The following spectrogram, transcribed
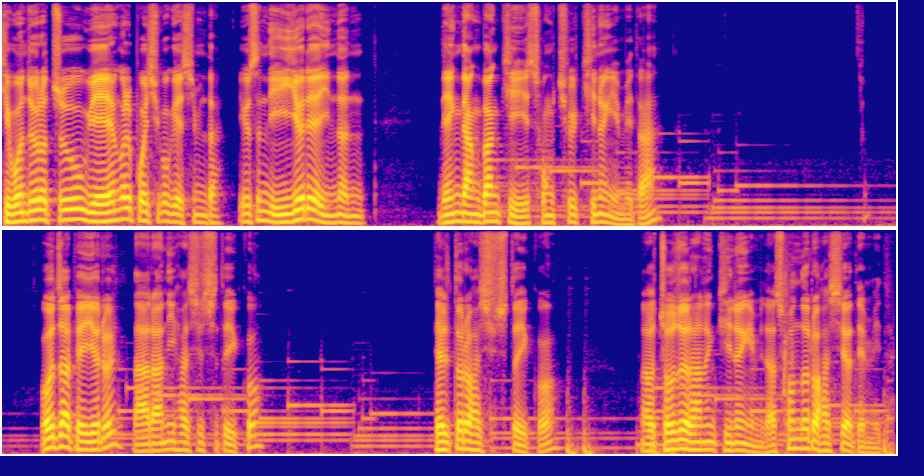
기본적으로 쭉 외형을 보시고 계십니다. 이것은 2열에 있는 냉난방기 송출 기능입니다. 의자 배열을 나란히 하실 수도 있고 별도로 하실 수도 있고 어, 조절하는 기능입니다. 손으로 하셔야 됩니다.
